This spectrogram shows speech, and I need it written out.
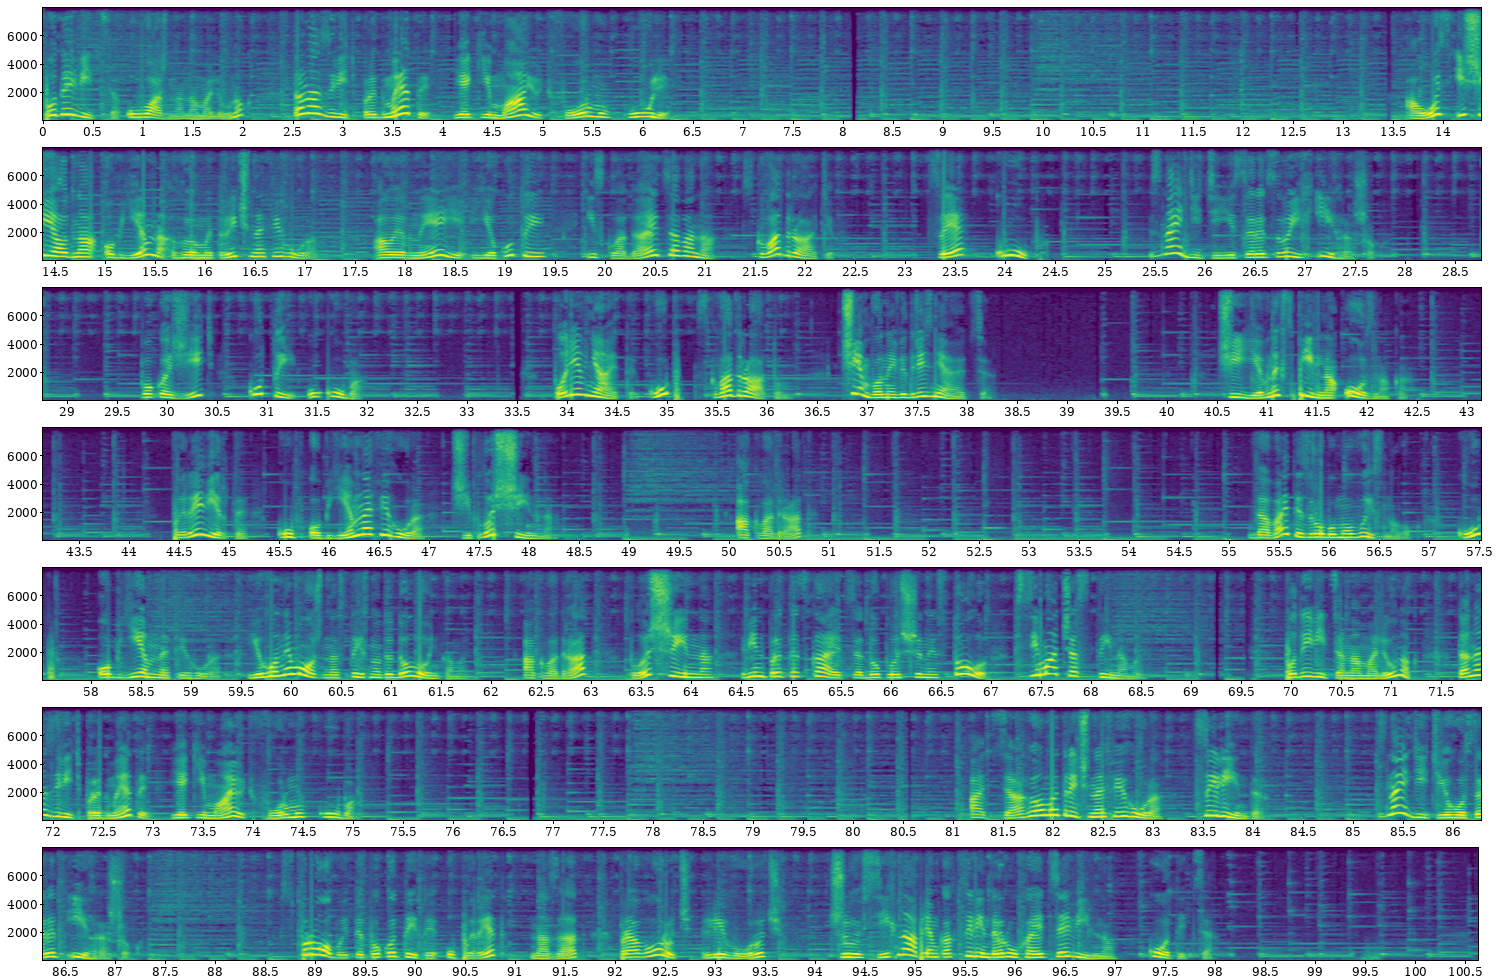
Подивіться уважно на малюнок та назвіть предмети, які мають форму кулі. А ось іще одна об'ємна геометрична фігура. Але в неї є кути, і складається вона з квадратів. Це куб. Знайдіть її серед своїх іграшок. Покажіть кути у куба. Порівняйте куб з квадратом. Чим вони відрізняються? Чи є в них спільна ознака? Перевірте, куб об'ємна фігура чи площинна. А квадрат? Давайте зробимо висновок. Куб об'ємна фігура. Його не можна стиснути долоньками. А квадрат площинна. Він притискається до площини столу всіма частинами. Подивіться на малюнок та назвіть предмети, які мають форму куба. А ця геометрична фігура циліндр. Знайдіть його серед іграшок. Спробуйте покотити уперед, назад, праворуч, ліворуч. Чи у всіх напрямках циліндр рухається вільно, котиться.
